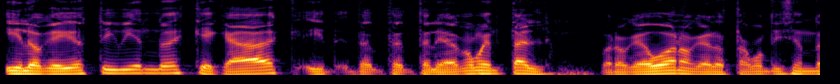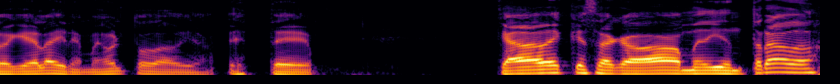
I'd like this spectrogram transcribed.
Y lo que yo estoy viendo es que cada vez, y te, te- te lo iba a comentar, pero qué bueno que lo estamos diciendo aquí al aire, mejor todavía. Este, cada vez que se acababa media entrada,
